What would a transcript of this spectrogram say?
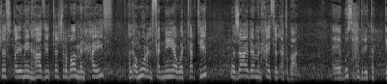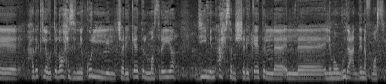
كيف تقيمين هذه التجربة من حيث الأمور الفنية والترتيب وزائده من حيث الإقبال؟ بص حضرتك حضرتك لو تلاحظ إن كل الشركات المصرية دي من أحسن الشركات اللي, موجودة عندنا في مصر.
